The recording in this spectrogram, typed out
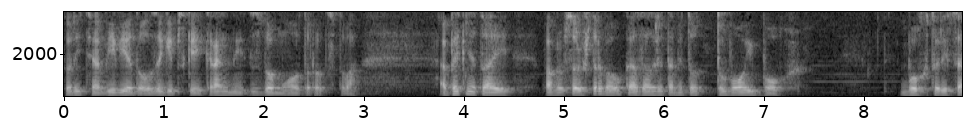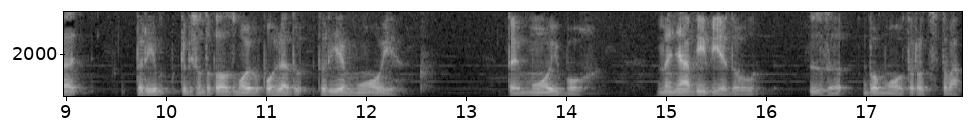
ktorý ťa vyviedol z egyptskej krajiny z domu otroctva. A pekne to aj pán profesor Štrba ukázal, že tam je to tvoj Boh. Boh, ktorý sa, ktorý, keby som to povedal z môjho pohľadu, ktorý je môj. To je môj Boh. Mňa vyviedol z domu otroctva.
